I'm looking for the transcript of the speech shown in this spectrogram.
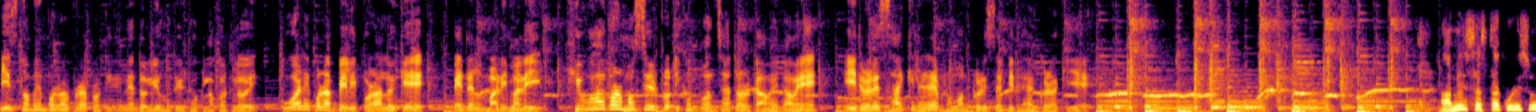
বিছ নৱেম্বৰৰ পৰা প্ৰতিদিনে দলীয় সতীৰ্থক লগত লৈ পুৱাৰে পৰা বেলি পৰালৈকে পেডেল মাৰি মাৰি শিৱসাগৰ সমষ্টিৰ প্ৰতিখন পঞ্চায়তৰ গাঁৱে গাঁৱে এইদৰে চাইকেলেৰে ভ্ৰমণ কৰিছে বিধায়কগৰাকীয়ে। আমি চেষ্টা কৰিছোঁ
